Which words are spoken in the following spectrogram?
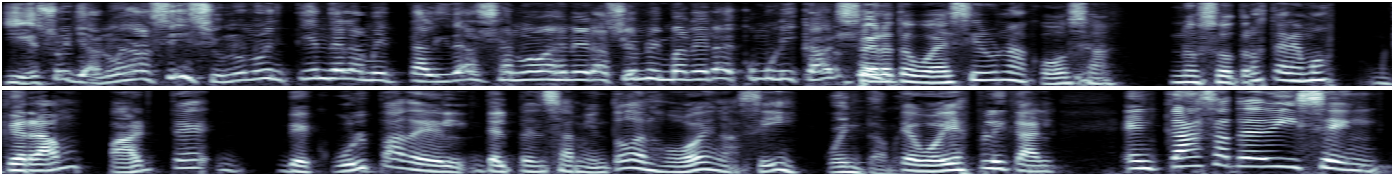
Y eso ya no es así. Si uno no entiende la mentalidad de esa nueva generación, no hay manera de comunicarse. Pero te voy a decir una cosa. Nosotros tenemos gran parte de culpa del, pensamiento del joven así. Cuéntame. Te voy a explicar. En casa te dicen,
